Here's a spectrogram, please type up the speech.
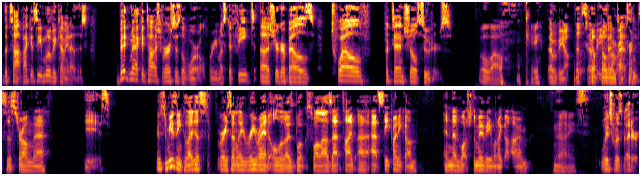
the top. I could see a movie coming out of this. Big McIntosh versus the world, where you must defeat uh, Sugar Belle's 12 potential suitors. Oh wow. Okay. That would be all. The that would Scott be Pilgrim reference is strong there. Yes. It's amusing because I just recently reread all of those books while I was at type uh, at C PonyCon, and then watched the movie when I got home. Nice. Which was better?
